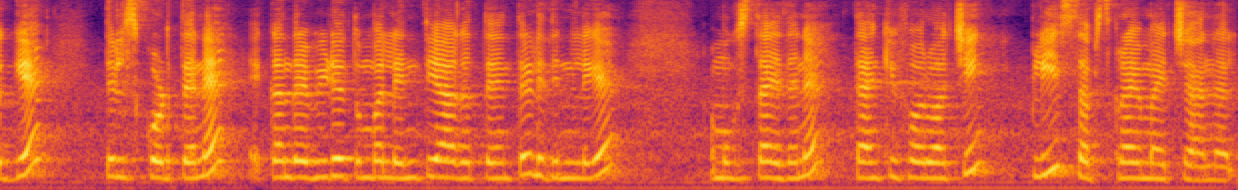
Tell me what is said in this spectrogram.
ಬಗ್ಗೆ ತಿಳಿಸ್ಕೊಡ್ತೇನೆ. ಯಾಕಂದರೆ ವಿಡಿಯೋ ತುಂಬ ಲೆಂತಿ ಆಗುತ್ತೆ ಅಂತೇಳಿ ಇದನ್ನಿಗೆ ಮುಗಿಸ್ತಾ ಇದ್ದೇನೆ. Thank you for watching please subscribe my channel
